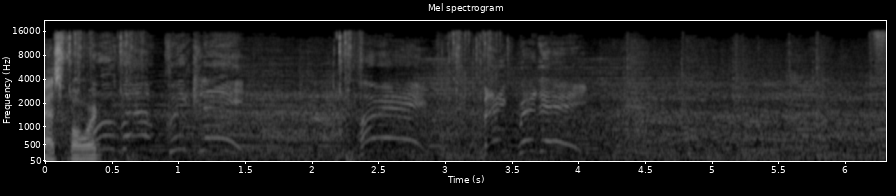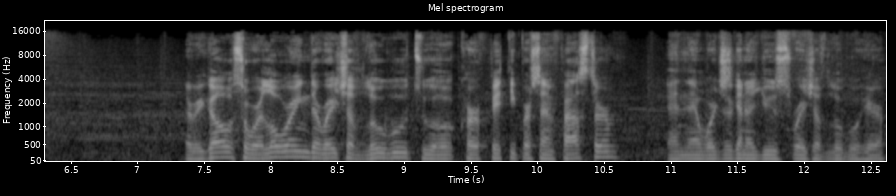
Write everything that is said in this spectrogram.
guys forward. There we go. So we're lowering the Rage of Lu Bu to occur 50% faster. And then we're just going to use Rage of Lu Bu here.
